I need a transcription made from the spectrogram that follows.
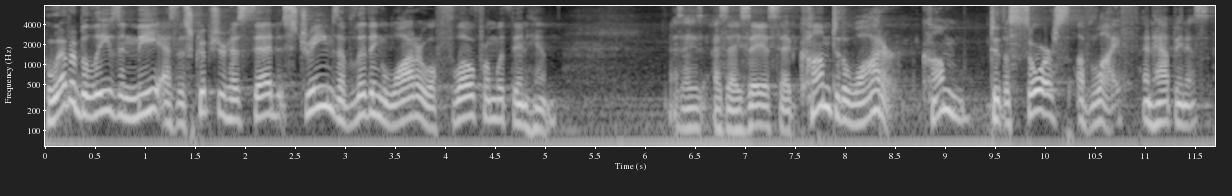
Whoever believes in me, as the scripture has said, streams of living water will flow from within him. As, Isaiah said, Come to the water, come to the source of life and happiness,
